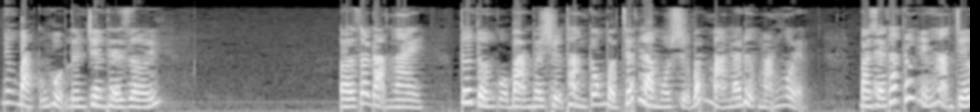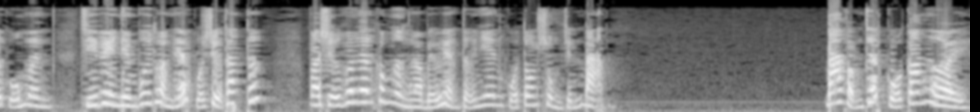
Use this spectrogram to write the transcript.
nhưng bạn cũng vụt lên trên thế giới. Ở giai đoạn này, tư tưởng của bạn về sự thành công vật chất là một sự bất mãn đã được mãn nguyện. Bạn sẽ thách thức những hạn chế của mình chỉ vì niềm vui thuần nhất của sự thách thức và sự vươn lên không ngừng là biểu hiện tự nhiên của tôn sùng chính bạn. Ba phẩm chất của con người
